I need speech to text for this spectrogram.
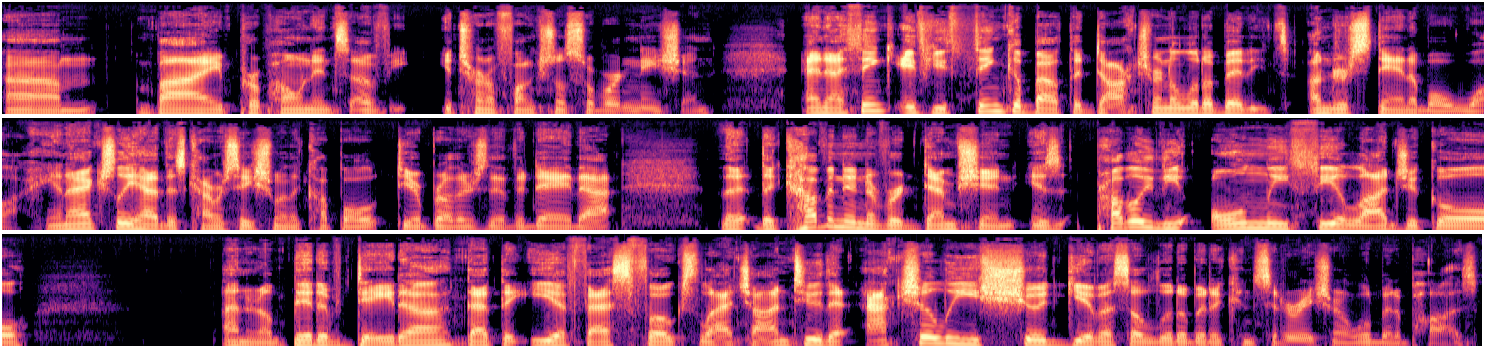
um, by proponents of eternal functional subordination. And I think if you think about the doctrine a little bit, it's understandable why. And I actually had this conversation with a couple dear brothers the other day that the, the covenant of redemption is probably the only theological I don't know, bit of data that the EFS folks latch onto that actually should give us a little bit of consideration, a little bit of pause.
